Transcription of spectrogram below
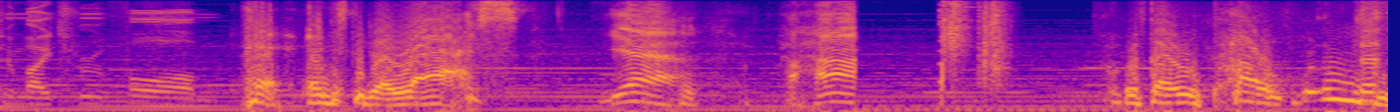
to my true form. and this be the last. Yeah. Haha. With that powerful Uzi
